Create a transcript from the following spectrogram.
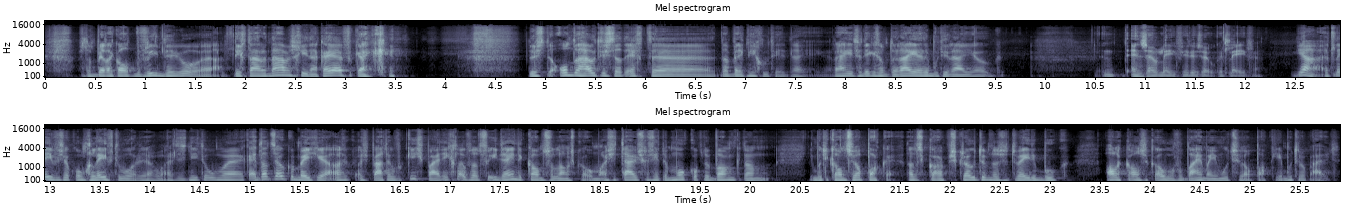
Dus dan bel ik altijd mijn vrienden. Joh, ja, het ligt daar en daar misschien. Dan kan jij even kijken. Dus de onderhoud is dat echt... eh daar ben ik niet goed in. Rijden is er niks om te rijden. Dan moet hij rijden ook. En, zo leef je dus ook het leven. Ja, het leven is ook om geleefd te worden, zeg maar. Het is niet om... kijk, dat is ook een beetje, als, als je praat over kiespijn... ik geloof dat voor iedereen de kansen langskomen. Als je thuis gaat zitten mokken op de bank, dan... je moet die kansen wel pakken. Dat is Carpus Scrotum, dat is het tweede boek. Alle kansen komen voorbij, maar je moet ze wel pakken. Je moet erop uit.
